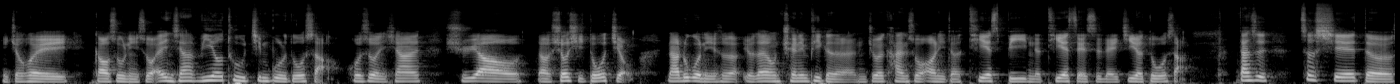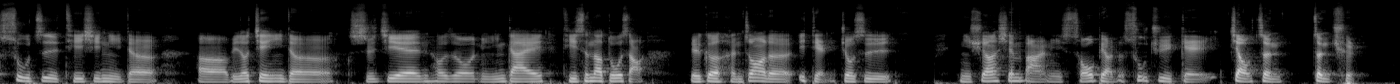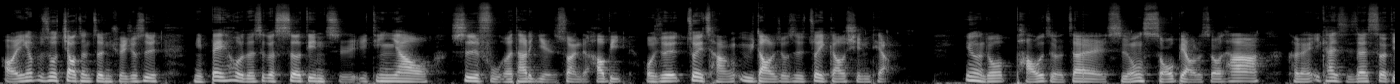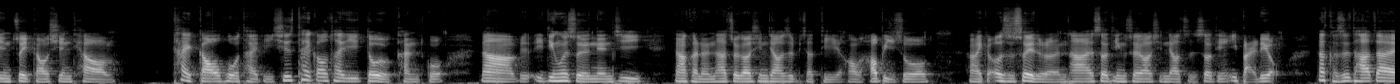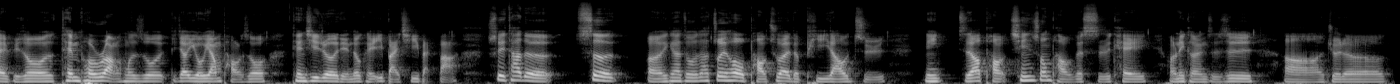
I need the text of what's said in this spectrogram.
你就会告诉你说，哎，你现在 VO2 进步了多少？或者说你现在需要要休息多久？那如果你说有在用 Training Peak 的人，你就会看说，哦，你的 TSB、你的 TSS 累积了多少？但是这些的数字提醒你的，呃，比如说建议的时间，或者说你应该提升到多少？有一个很重要的一点就是，你需要先把你手表的数据给校正正确。哦，应该不是说校正正确，就是你背后的这个设定值一定要是符合它的演算的。好比我觉得最常遇到的就是最高心跳，因为很多跑者在使用手表的时候，他可能一开始在设定最高心跳太高或太低。其实太高太低都有看过，那一定会随着年纪，那可能他最高心跳是比较低的。好，好比说啊，一个二十岁的人，他设定最高心跳值设定一百六，那可是他在比如说 tempo run 或者说比较有氧跑的时候，天气热一点都可以一百七、一百八，所以他的设呃，应该说他最后跑出来的疲劳值。你只要跑轻松跑个十 K 啊，你可能只是啊觉得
